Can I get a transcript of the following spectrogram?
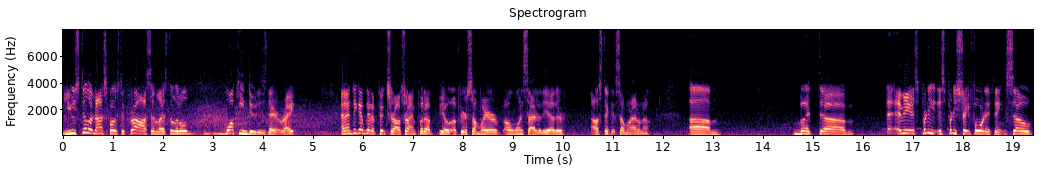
You still are not supposed to cross unless the little walking dude is there, right? And I think I've got a picture I'll try and put up, you know, up here somewhere on one side or the other. I'll stick it somewhere, I don't know. Um, but um, I mean, it's pretty it's pretty straightforward, I think. So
